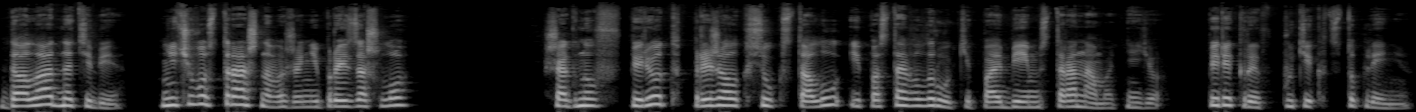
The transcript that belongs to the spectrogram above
Да ладно тебе. Ничего страшного же не произошло. Шагнув вперед, прижал Ксю к столу и поставил руки по обеим сторонам от нее, перекрыв пути к отступлению.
